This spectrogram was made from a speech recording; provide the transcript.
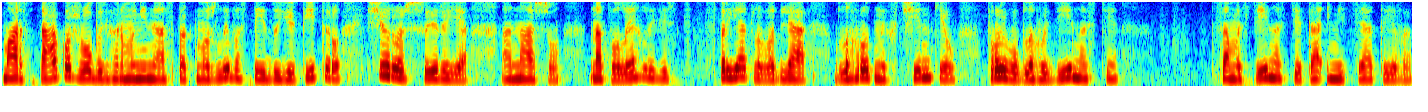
Марс також робить гармонійний аспект можливостей до Юпітеру, що розширює нашу наполегливість, сприятливо для благородних вчинків, прояву благодійності. Самостійності та ініціативи.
